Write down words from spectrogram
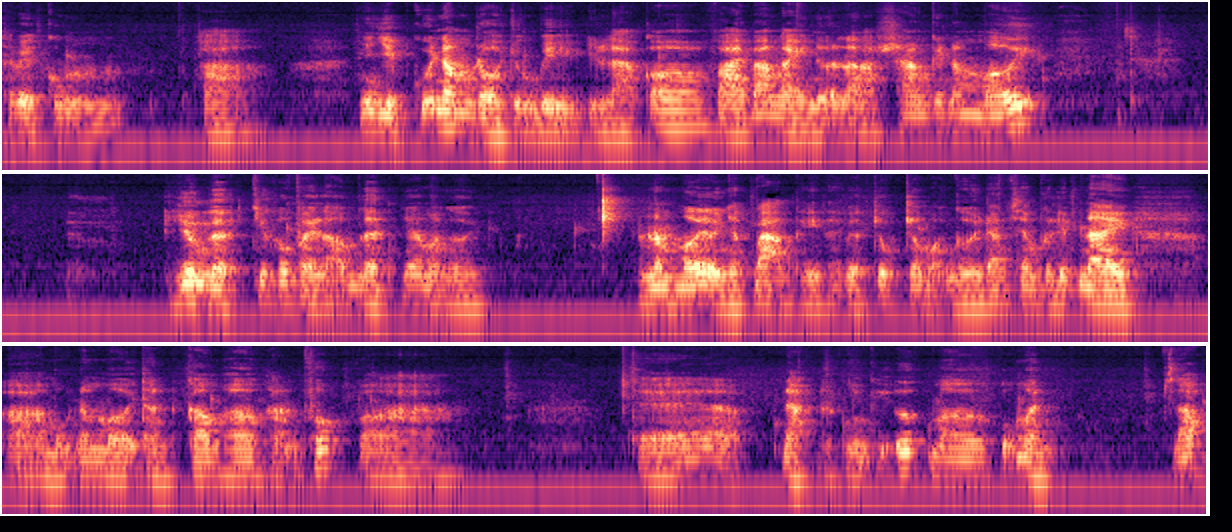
thế việc cũng uh, nhân dịp cuối năm rồi chuẩn bị là có vài ba ngày nữa là sang cái năm mới. Dương lịch chứ không phải là âm lịch nha mọi người. Năm mới ở Nhật Bản thì Thái Việt chúc cho mọi người đang xem clip này. À, một năm mới thành công hơn hạnh phúc và sẽ đạt được những cái ước mơ của mình. Đó.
